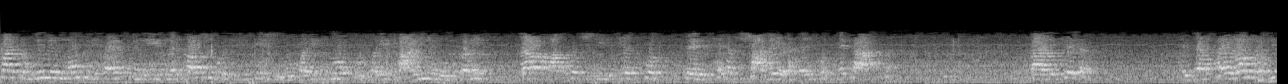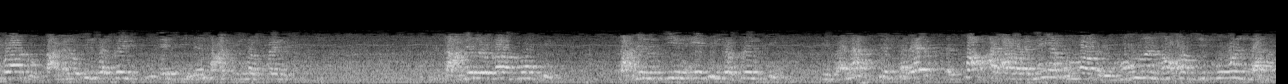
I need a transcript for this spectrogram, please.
site of living ممكن يتعرف من إيه؟ من ال culture وال education من طريق نطق من طريق تعليم من طريق ده ما اعتقدش يدخل في الحتت الشعبيه ده هيدخل في حتة احسن. بعد كده الدخيلات دي برضه بعمل له finger print وتدي ان انت عارف finger print بعمل له blood grouping بعمل له DNA finger printing يبقى نفس الكلام الصفحه الاولانيه في النظري هم النقط دي كلها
